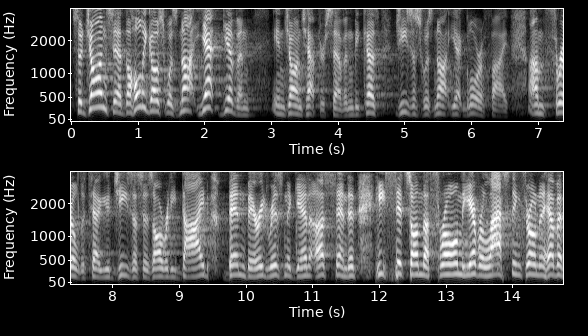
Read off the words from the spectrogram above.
So John said the Holy Ghost was not yet given in John chapter 7 because Jesus was not yet glorified. I'm thrilled to tell you, Jesus has already died, been buried, risen again, ascended. He sits on the throne, the everlasting throne in heaven.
